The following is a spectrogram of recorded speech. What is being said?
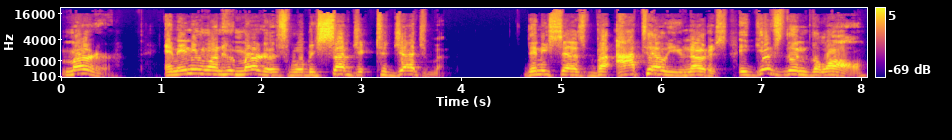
murder, and anyone who murders will be subject to judgment. Then he says, But I tell you, notice, he gives them the law,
